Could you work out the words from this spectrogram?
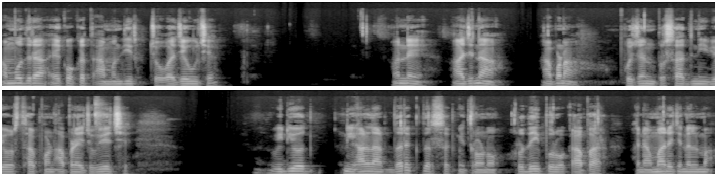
અમુદ્રા એક વખત આ મંદિર જોવા જેવું છે અને આજના આપણા ભોજન પ્રસાદની વ્યવસ્થા પણ આપણે જોઈએ છે. વીડિયો નિહાળનાર દરેક દર્શક મિત્રોનો હૃદયપૂર્વક આભાર અને અમારી ચેનલમાં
